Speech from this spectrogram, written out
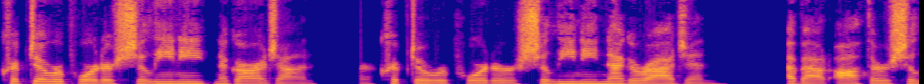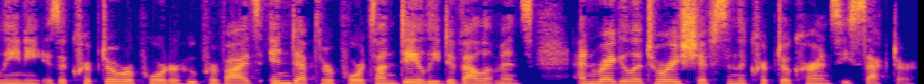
Crypto reporter Shalini Nagarajan, crypto reporter Shalini Nagarajan about author Shalini is a crypto reporter who provides in-depth reports on daily developments and regulatory shifts in the cryptocurrency sector.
